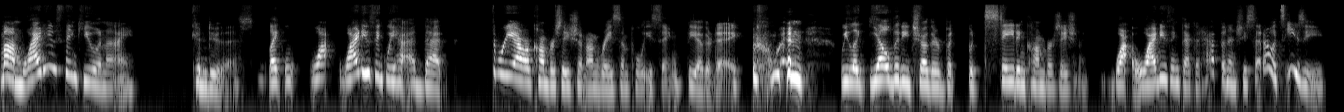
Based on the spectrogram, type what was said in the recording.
mom why do you think you and i can do this? Like why why do you think we had that three hour conversation on race and policing the other day when we like yelled at each other but but stayed in conversation. Why, why do you think that could happen? And she said oh it's easy.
